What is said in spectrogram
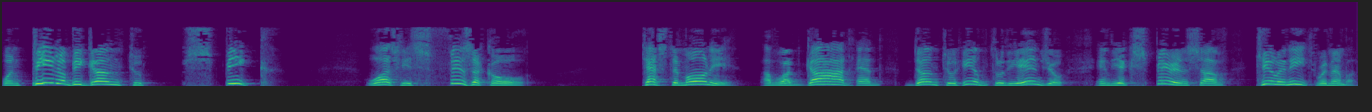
when Peter began to speak, was his physical testimony of what God had done to him through the angel in the experience of kill and eat, remember.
